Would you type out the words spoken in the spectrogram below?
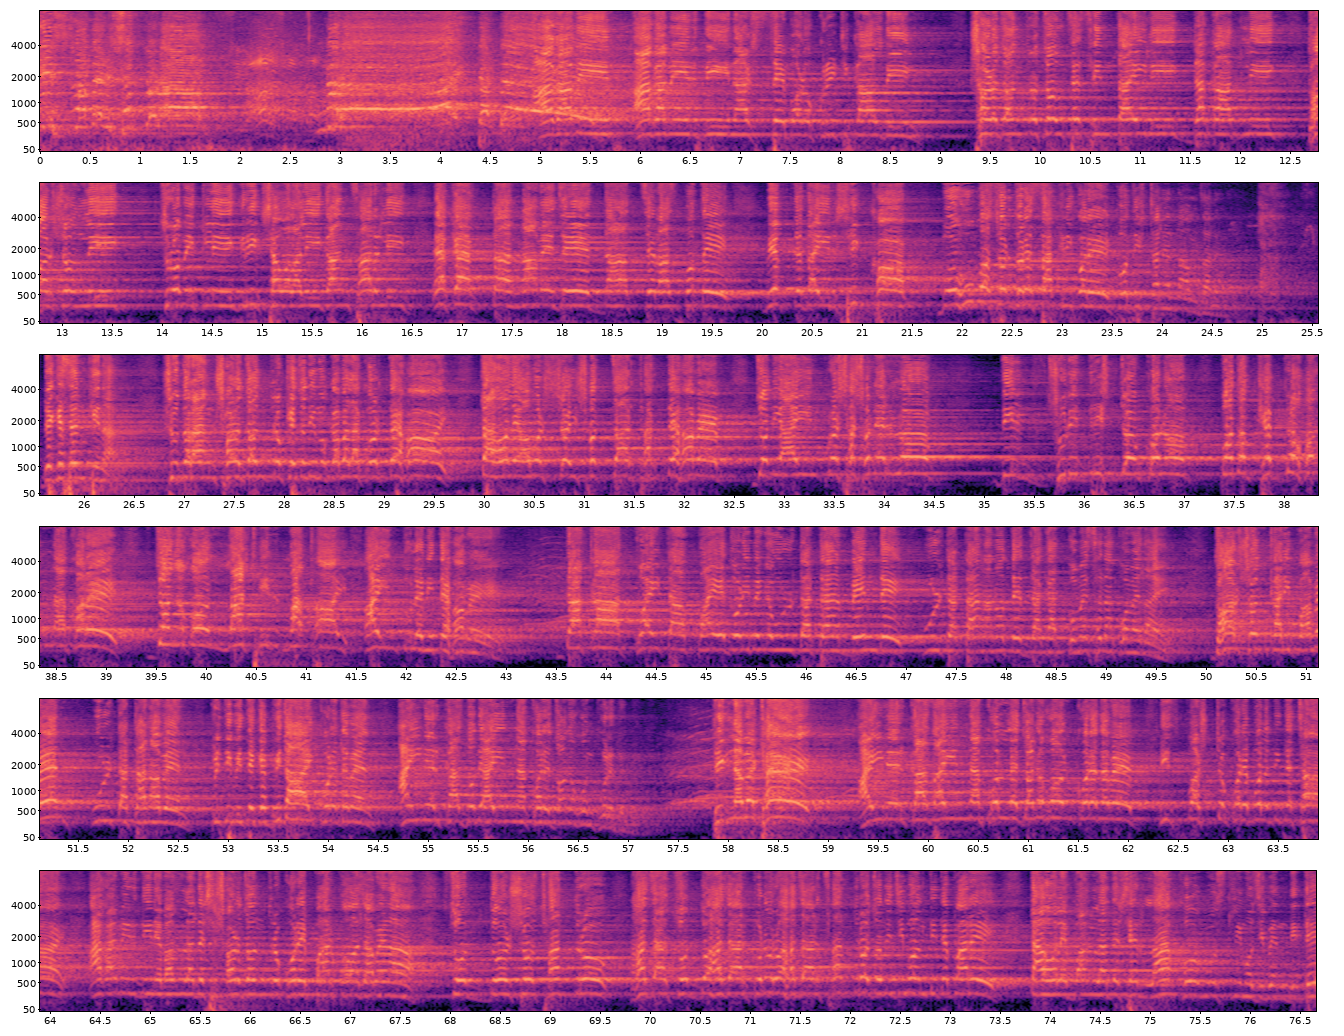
ইসলামের সত্যরাম আগামীর দিন আসছে বড় ক্রিটিক্যাল দিন। ষড়যন্ত্র চলছে ছিনতাই লীগ, ডাকাত লীগ, ধর্ষণ লীগ, শ্রমিক লীগ, রিক্সাওয়ালা লীগ, আনসার লীগ, এক একটা নামে যে দাঁড়াচ্ছে রাজপথে ব্যক্তিদায়ীর শিক্ষক বহু বছর ধরে চাকরি করে, প্রতিষ্ঠানের নাম জানে না। দেখেছেন কিনা? সুতরাং ষড়যন্ত্রকে যদি মোকাবেলা করতে হয়, তাহলে অবশ্যই সোচ্চার থাকতে হবে। যদি আইন প্রশাসনের লোক সুনির্দিষ্ট কোন পদক্ষেপ গ্রহণ না করে জনগণ লাঠির মাথায় আইন তুলে নিতে হবে। ডাকাত কয়টা পায়ে দড়ি ভেঙে উল্টা টান বেঁধে, উল্টা টানানোতে ডাকাত কমেছে না কমে নাই? ধর্ষণকারী পাবেন, উল্টা টানাবেন, পৃথিবী থেকে বিদায় করে দেবেন। আইনের কাজ যদি আইন না করে, জনগণ করে দেবে। ঠিক না বেঠে? আইনের কাজ আইন না করলে জনগণ করে দেবে। স্পষ্ট করে বলে দিতে চায়, আগামীর দিনে বাংলাদেশে ষড়যন্ত্র করে পার পাওয়া যাবে না। চোদ্দশো ছাত্র, হাজার, চোদ্দ হাজার, পনেরো হাজার ছাত্র যদি জীবন দিতে পারে, তাহলে বাংলাদেশের লাখো মুসলিমও জীবন দিতে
